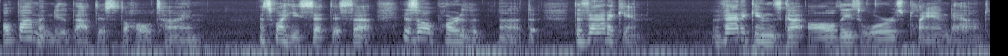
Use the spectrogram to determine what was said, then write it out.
Obama knew about this the whole time. That's why he set this up. This is all part of the uh, the, the Vatican. The Vatican's got all these wars planned out.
